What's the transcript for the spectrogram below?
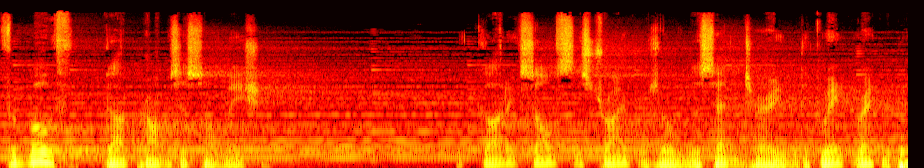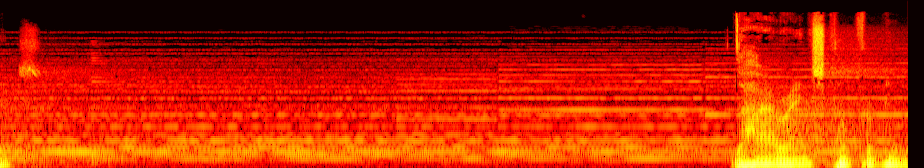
For both, God promises salvation. But God exalts the strivers over the sedentary with a great recompense. The higher ranks come from Him,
